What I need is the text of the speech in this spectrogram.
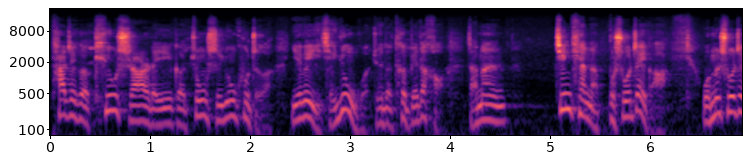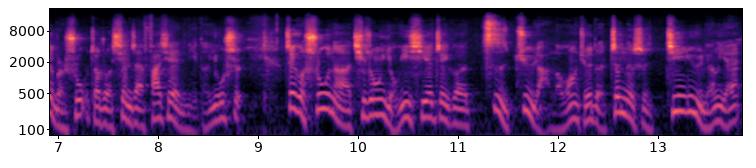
他这个 Q 十二的一个忠实拥护者，因为以前用过，觉得特别的好，咱们。今天呢不说这个啊，我们说这本书叫做《现在发现你的优势》。这个书呢，其中有一些这个字句啊，老王觉得真的是金玉良言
